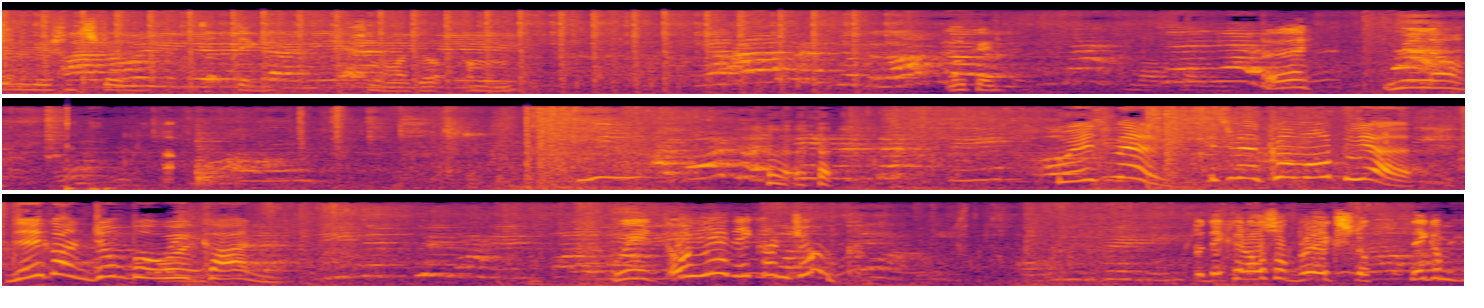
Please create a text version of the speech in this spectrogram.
generation that thing. Something like that. I don't know. Okay. Hey, me alone. Wait, Ismail. Ismail, come up here. They can jump, but we can't. Wait, oh yeah, they can jump. But they can also break stuff. They can,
